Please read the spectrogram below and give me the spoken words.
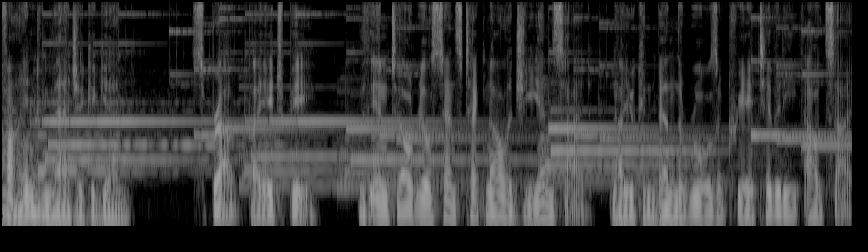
Find magic again. Sprout by HP. With Intel RealSense technology inside, now you can bend the rules of creativity outside.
